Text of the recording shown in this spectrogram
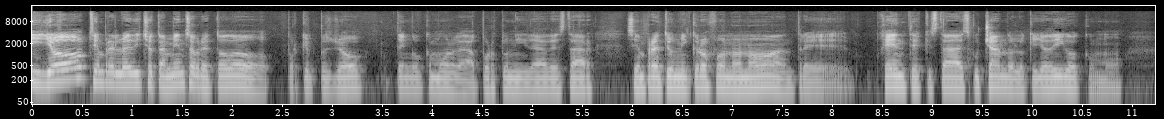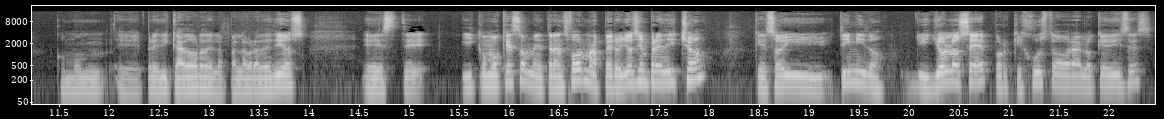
y yo siempre lo he dicho también, sobre todo porque pues yo tengo como la oportunidad de estar siempre ante un micrófono, ¿no? Entre gente que está escuchando lo que yo digo como, como eh, predicador de la palabra de Dios. Este, y como que eso me transforma, pero yo siempre he dicho que soy tímido. Y yo lo sé porque justo ahora lo que dices,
